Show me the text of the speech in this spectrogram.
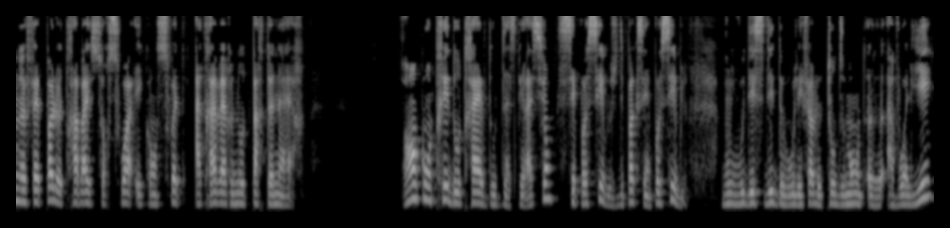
ne fait pas le travail sur soi et qu'on souhaite, à travers une autre partenaire, rencontrer d'autres rêves, d'autres aspirations, c'est possible. Je ne dis pas que c'est impossible vous, vous décidez de voler faire le tour du monde à voilier,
